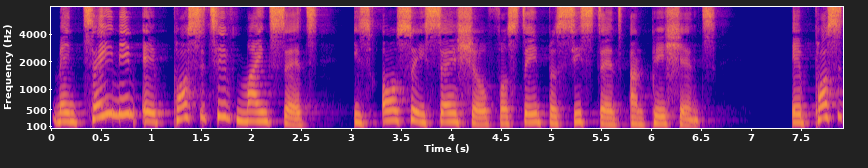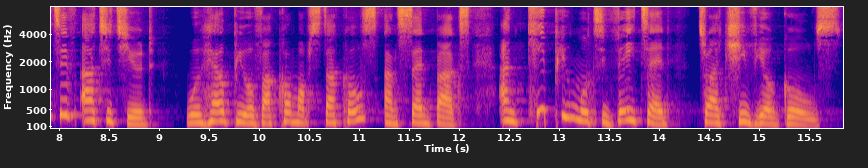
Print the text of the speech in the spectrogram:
Maintaining a positive mindset is also essential for staying persistent and patient. A positive attitude will help you overcome obstacles and setbacks and keep you motivated to achieve your goals.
